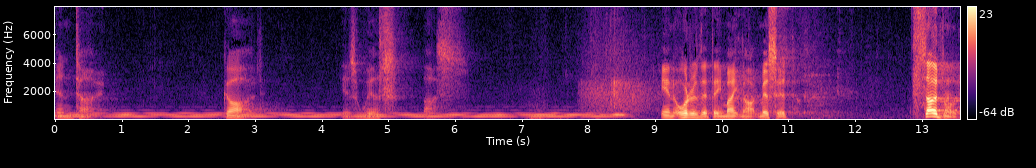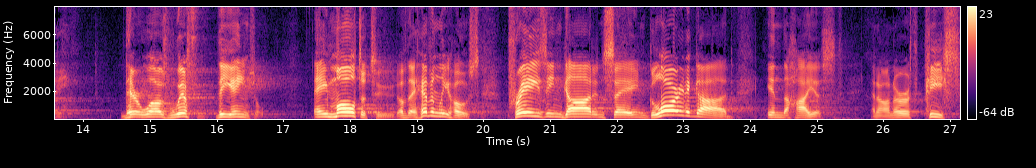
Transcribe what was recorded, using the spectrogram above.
and time God is with us. In order that they might not miss it, suddenly there was with the angel a multitude of the heavenly hosts praising God and saying, Glory to God in the highest, and on earth peace,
